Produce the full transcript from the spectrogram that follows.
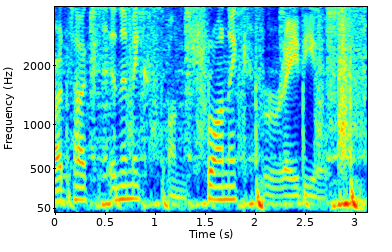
Spartak in the mix on Tronic Radio.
